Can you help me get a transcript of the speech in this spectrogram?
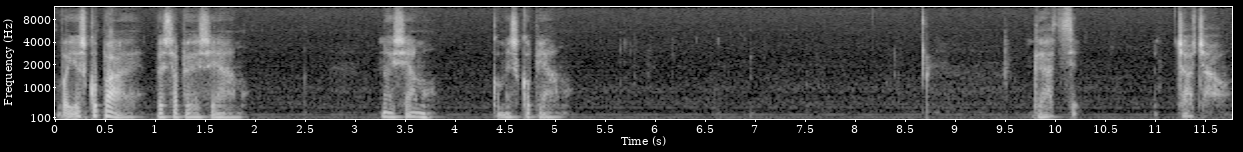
Voglio scopare per sapere se amo. Noi siamo come scopiamo. Grazie. Ciao ciao.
